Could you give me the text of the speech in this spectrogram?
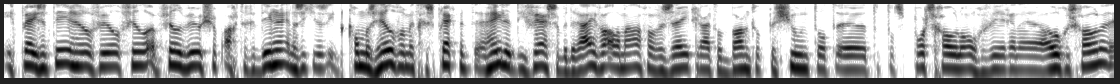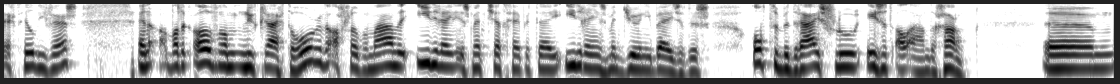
ik presenteer heel veel, veel, veel workshop-achtige dingen. En dan zit je dus, ik kom dus heel veel met gesprek met hele diverse bedrijven allemaal. Van verzekeraar tot bank, tot pensioen, tot, eh, tot, tot sportscholen ongeveer en eh, hogescholen. Echt heel divers. En wat ik overal nu krijg te horen de afgelopen maanden. Iedereen is met ChatGPT, iedereen is met Journey bezig. Dus op de bedrijfsvloer is het al aan de gang. Ehm,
